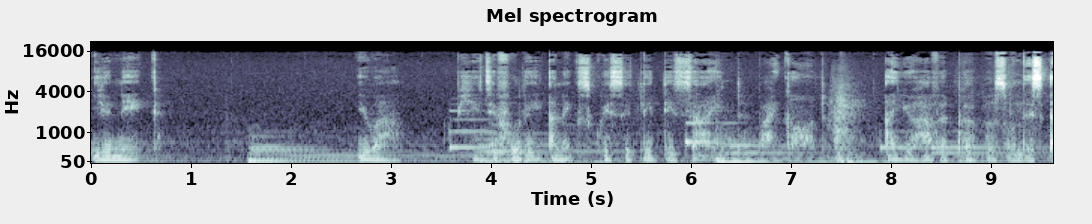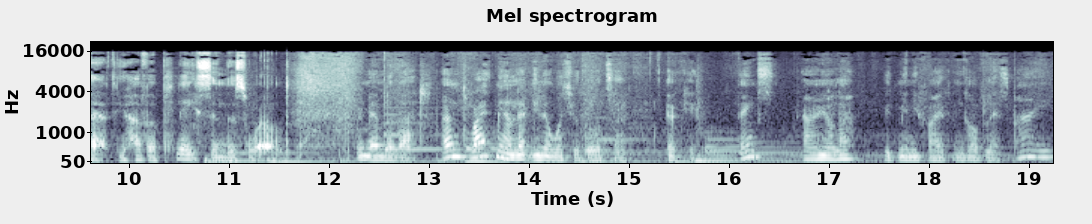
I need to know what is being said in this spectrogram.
unique. You are beautifully and exquisitely designed by God. And you have a purpose on this earth. You have a place in this world. Remember that. And write me and let me know what your thoughts are. Okay. Thanks. Ariola with Mini 5 and God bless. Bye.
